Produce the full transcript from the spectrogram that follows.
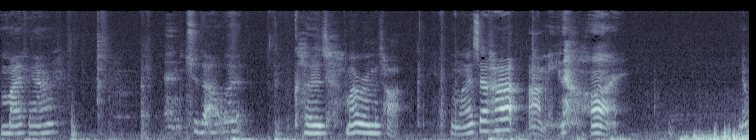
my fan and to the outlet because my room is hot. And when I say hot, I mean hot. Nope.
